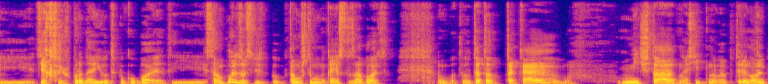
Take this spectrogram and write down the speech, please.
и те, кто их продает и покупает, и сам пользователь, потому что ему наконец-то заплатят. Вот, вот это такая мечта относительно Web 3.0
